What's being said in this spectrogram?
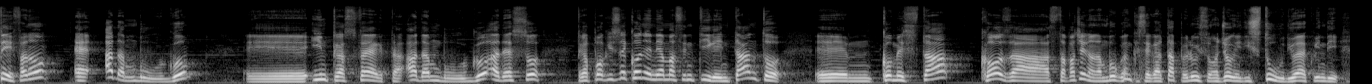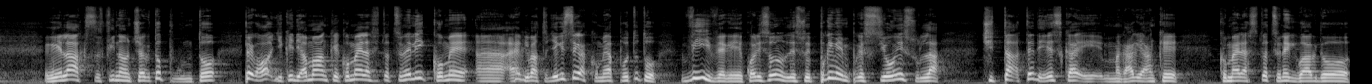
Stefano è ad Amburgo, eh, in trasferta ad Amburgo. Adesso, tra pochi secondi, andiamo a sentire intanto ehm, come sta, cosa sta facendo ad Amburgo, anche se in realtà per lui sono giorni di studio, eh, quindi relax fino a un certo punto, però gli chiediamo anche com'è la situazione lì, come eh, è arrivato ieri sera, come ha potuto vivere, quali sono le sue prime impressioni sulla città tedesca e magari anche com'è la situazione riguardo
